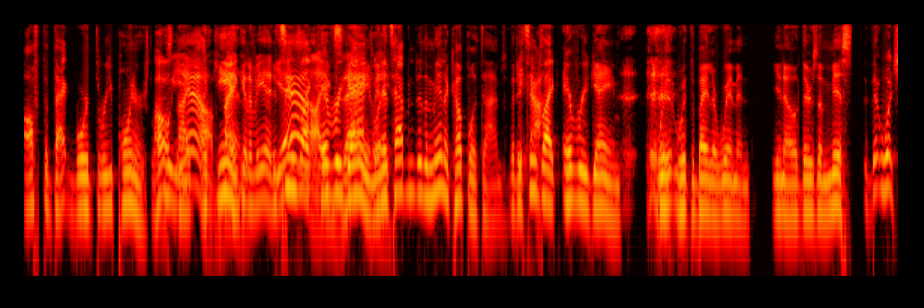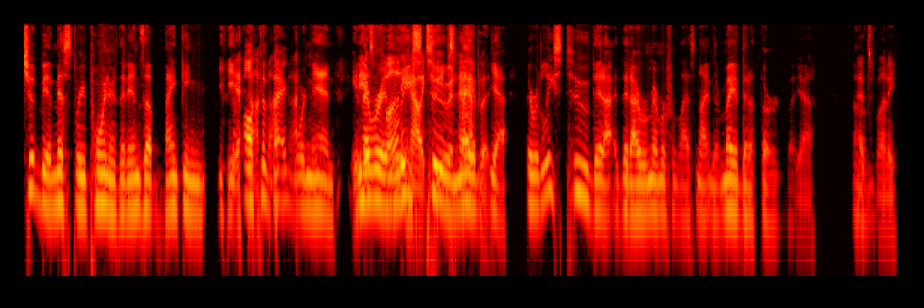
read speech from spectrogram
off the backboard three pointers last Oh, night. yeah, again. banking 'em in. It seems like every game, and it's happened to the men a couple of times. But it seems like every game with with the Baylor women. You know, there's a missed, that what should be a missed three pointer that ends up banking Yeah. off the backboard and in. It and there is were at least two, and may have, yeah, there were at least two that I that I remember from last night, and there may have been a third. But Yeah, that's um, funny.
